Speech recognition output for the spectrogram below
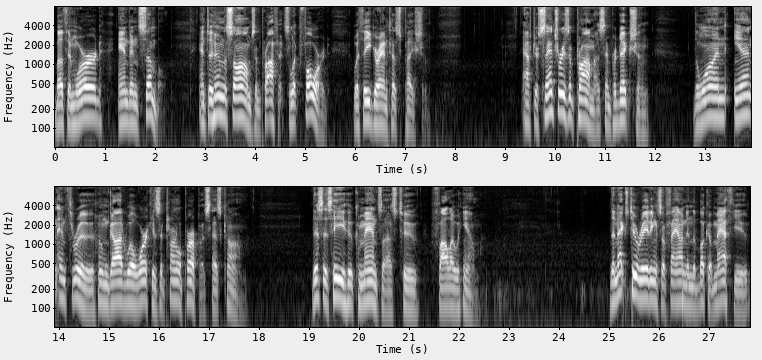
both in word and in symbol, and to whom the Psalms and prophets look forward with eager anticipation. After centuries of promise and prediction, the one in and through whom God will work his eternal purpose has come. This is he who commands us to follow him. The next two readings are found in the book of Matthew.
